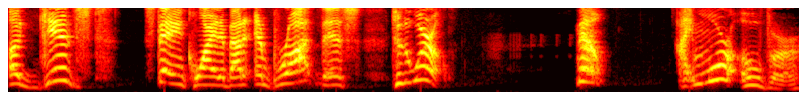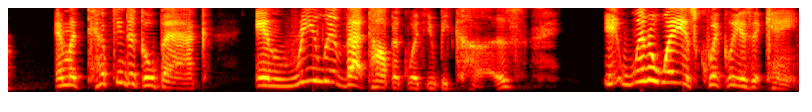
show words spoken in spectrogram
against staying quiet about it and brought this to the world. Now, I moreover am attempting to go back and relive that topic with you because it went away as quickly as it came.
